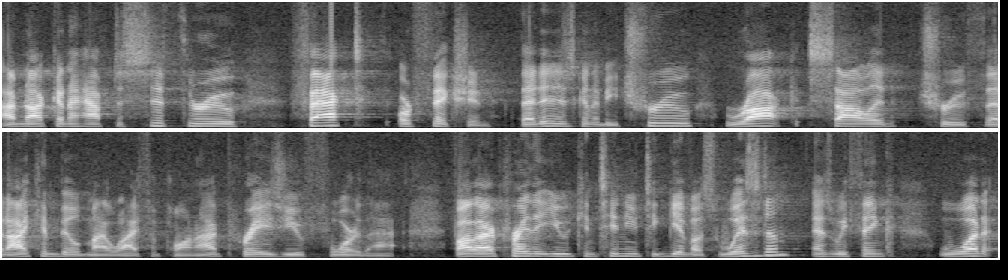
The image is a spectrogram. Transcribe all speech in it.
I'm not going to have to sift through fact or fiction, that it is going to be true, rock solid truth that I can build my life upon. I praise you for that. Father, I pray that you would continue to give us wisdom as we think what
